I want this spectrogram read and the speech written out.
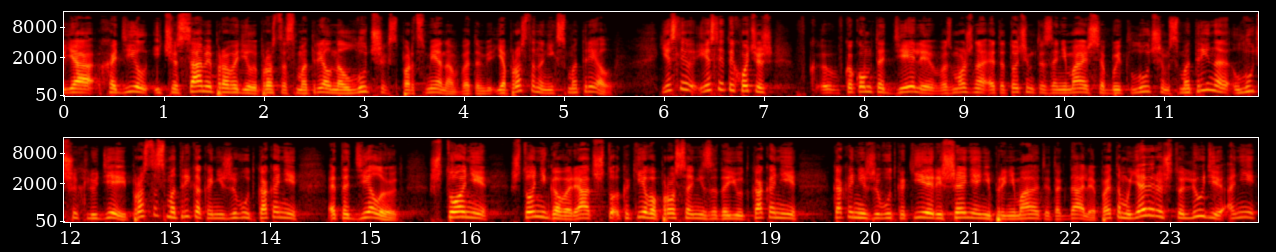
я ходил и часами проводил, и просто смотрел на лучших спортсменов в этом, я просто на них смотрел. Если, если ты хочешь в, в каком-то деле, возможно, это то, чем ты занимаешься, быть лучшим, смотри на лучших людей. Просто смотри, как они живут, как они это делают, что они, что они говорят, что, какие вопросы они задают, как они, как они живут, какие решения они принимают и так далее. Поэтому я верю, что люди, они,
